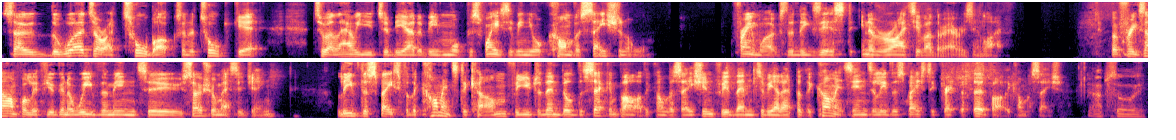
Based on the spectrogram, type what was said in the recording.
So the words are a toolbox and a toolkit to allow you to be able to be more persuasive in your conversational frameworks that exist in a variety of other areas in life. But for example, if you're going to weave them into social messaging, leave the space for the comments to come for you to then build the second part of the conversation for them to be able to put the comments in to leave the space to create the third part of the conversation. Absolutely.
